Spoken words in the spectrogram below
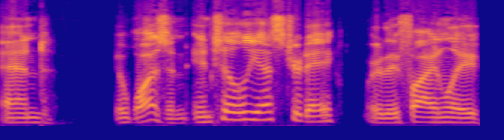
and it wasn't until yesterday where they finally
